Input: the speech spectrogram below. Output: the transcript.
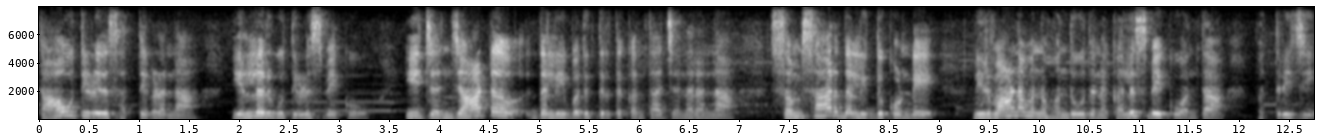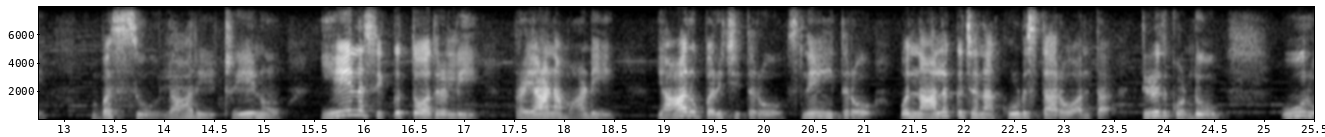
ತಾವು ತಿಳಿದ ಸತ್ಯಗಳನ್ನು ಎಲ್ಲರಿಗೂ ತಿಳಿಸ್ಬೇಕು. ಈ ಜಂಜಾಟದಲ್ಲಿ ಬದುಕ್ತಿರ್ತಕ್ಕಂಥ ಜನರನ್ನು ಸಂಸಾರದಲ್ಲಿದ್ದುಕೊಂಡೇ ನಿರ್ವಾಣವನ್ನು ಹೊಂದುವುದನ್ನು ಕಲಿಸಬೇಕು ಅಂತ ಪತ್ರಿಜಿ ಬಸ್ಸು, ಲಾರಿ, ಟ್ರೇನು ಏನು ಸಿಕ್ಕುತ್ತೋ ಅದರಲ್ಲಿ ಪ್ರಯಾಣ ಮಾಡಿ ಯಾರು ಪರಿಚಿತರೋ, ಸ್ನೇಹಿತರೋ ಒಂದು ನಾಲ್ಕು ಜನ ಕೂಡಿಸ್ತಾರೋ ಅಂತ ತಿಳಿದುಕೊಂಡು ಊರು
